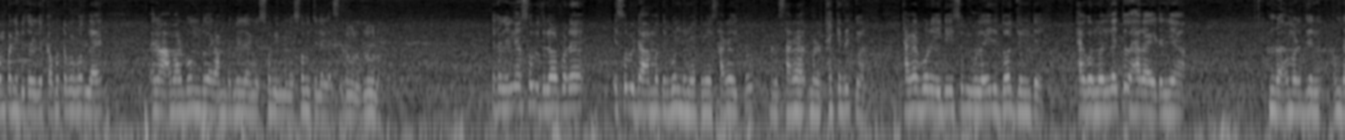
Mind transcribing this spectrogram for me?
কোম্পানির ভিতরে যে কাপড় টাপড় বদলায় আমার বন্ধু আর আমরা মিললে ছবি মানে ছবি তুলে লাগছে বলো বলো। এখানে নিয়ে ছবি তোলার পরে এই ছবিটা আমাদের বন্ধুর মাধ্যমে সারা হইতো মানে সারা মানে থাইকে যেত আর থাকার পরে এই যে এই ছবিগুলো এই যে দশজন দেয় হ্যাগর মাঝে যাইতো হারা এটা নিয়ে আমরা আমার যে আমরা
